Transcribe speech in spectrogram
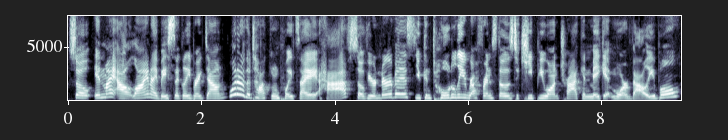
So in my outline, I basically break down what are the talking points I have. So if you're nervous, you can totally reference those to keep you on track and make it more valuable.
